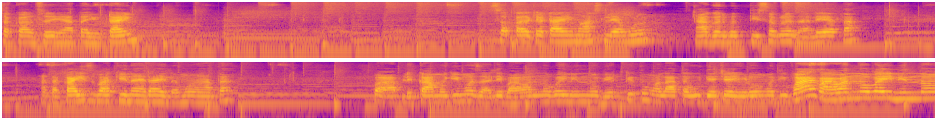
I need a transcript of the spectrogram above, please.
सकाळचं हे आता हे टाईम सकाळच्या टाईम असल्यामुळं अगरबत्ती सगळं झालंय आता. आता काहीच बाकी नाही राहिलं मग आता. आपले कामं गिमं झाले. भावांनो बहिणींनो भेटते तुम्हाला आता उद्याच्या व्हिडिओमध्ये बाय भावांनो बहिणींनो.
